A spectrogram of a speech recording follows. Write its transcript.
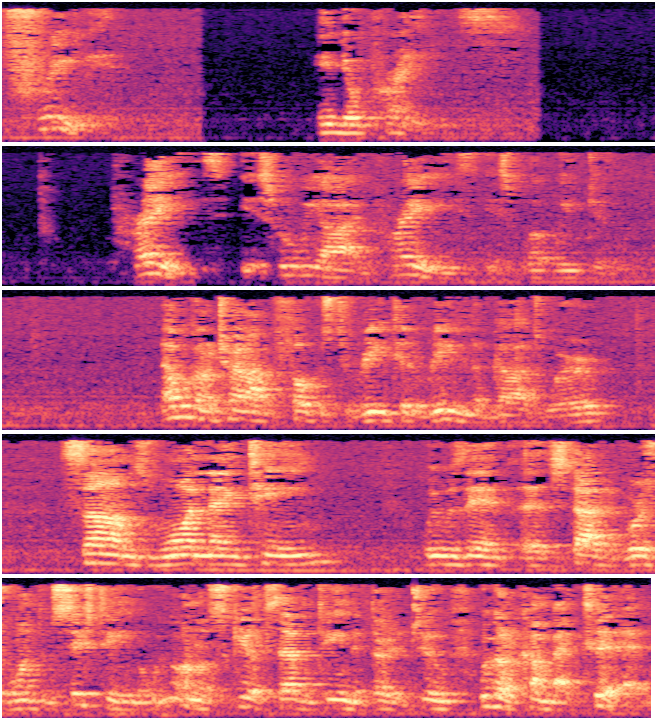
freely in your praise. Praise is who we are, and praise is what we do. Now we're going to turn our focus to read to the reading of God's word. Psalms 119. We was in uh, started at verse 1 through 16, but we're going to skip 17 to 32. We're going to come back to that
